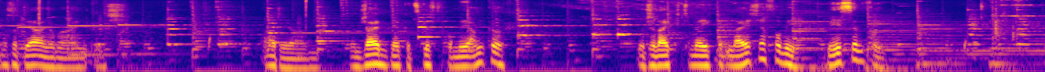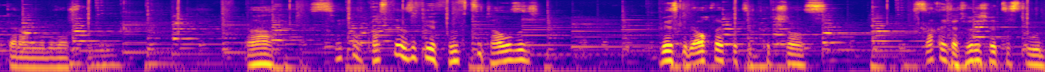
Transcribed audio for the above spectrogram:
Was hat der Junge eigentlich? Adrian. When giant buckets gift for me, uncle. Would you like to make it lighter for me? Be something. Keine Ahnung, wie man das spielt. Ah, sicher, kostet ja so viel? 15.000? Mir es gibt auch vielleicht kurz eine Crit-Chance. Sag ich, natürlich wird es tun.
